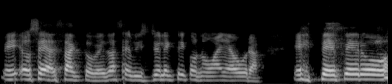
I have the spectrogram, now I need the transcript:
eh, o sea, exacto, ¿verdad? Servicio eléctrico no hay ahora. Este, pero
